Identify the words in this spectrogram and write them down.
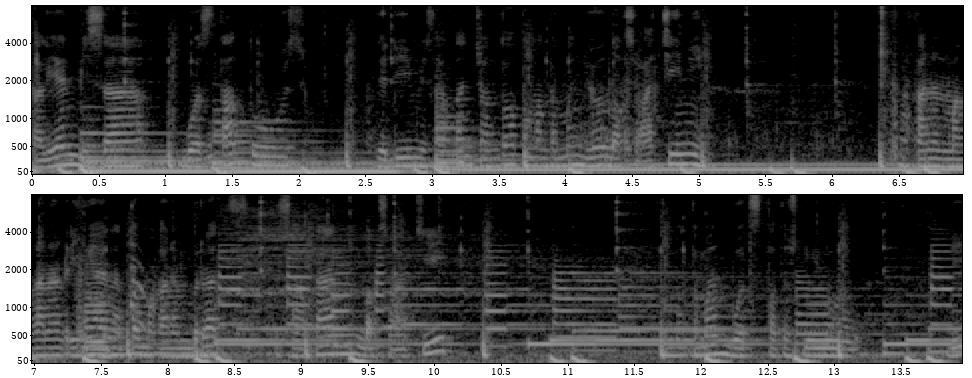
sekalian bisa buat status. Jadi misalkan contoh teman-teman jual bakso aci nih. Makanan-makanan ringan atau makanan berat. Misalkan bakso aci teman-teman buat status dulu di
